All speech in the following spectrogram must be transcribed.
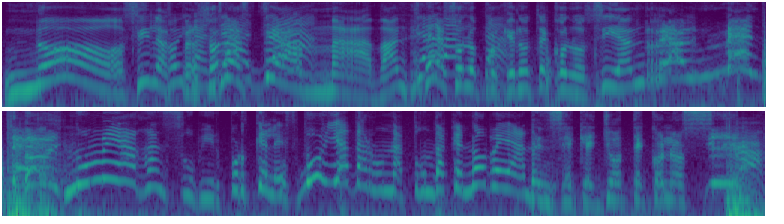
No, si las Oigan, personas ya, te amaban, Ya era solo porque no te conocían realmente. No me hagan subir porque les voy a dar una tunda que no vean. Pensé que yo te conocía.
